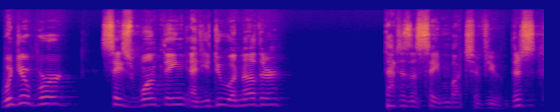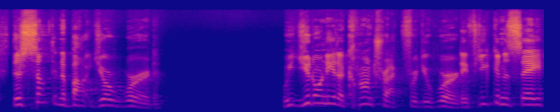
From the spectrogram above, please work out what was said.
When your word says one thing and you do another, that doesn't say much of you. There's, there's something about your word. We, you don't need a contract for your word. If you're gonna say,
